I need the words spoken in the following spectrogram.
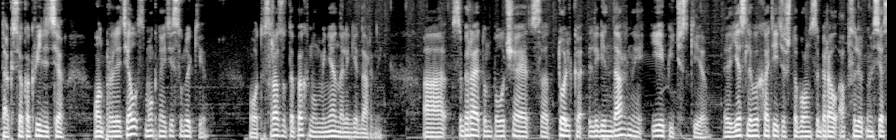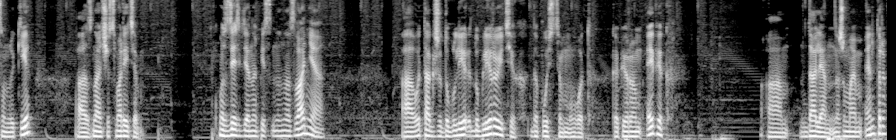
Так, все, как видите, он пролетел, смог найти сундуки. Вот, сразу тпхнул меня на легендарный. А, собирает он, получается, только легендарные и эпические. Если вы хотите, чтобы он собирал абсолютно все сундуки, а, значит, смотрите, вот здесь, где написано название, а вы также дубли дублируете их, допустим, вот, копируем Epic, а, далее нажимаем Enter,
